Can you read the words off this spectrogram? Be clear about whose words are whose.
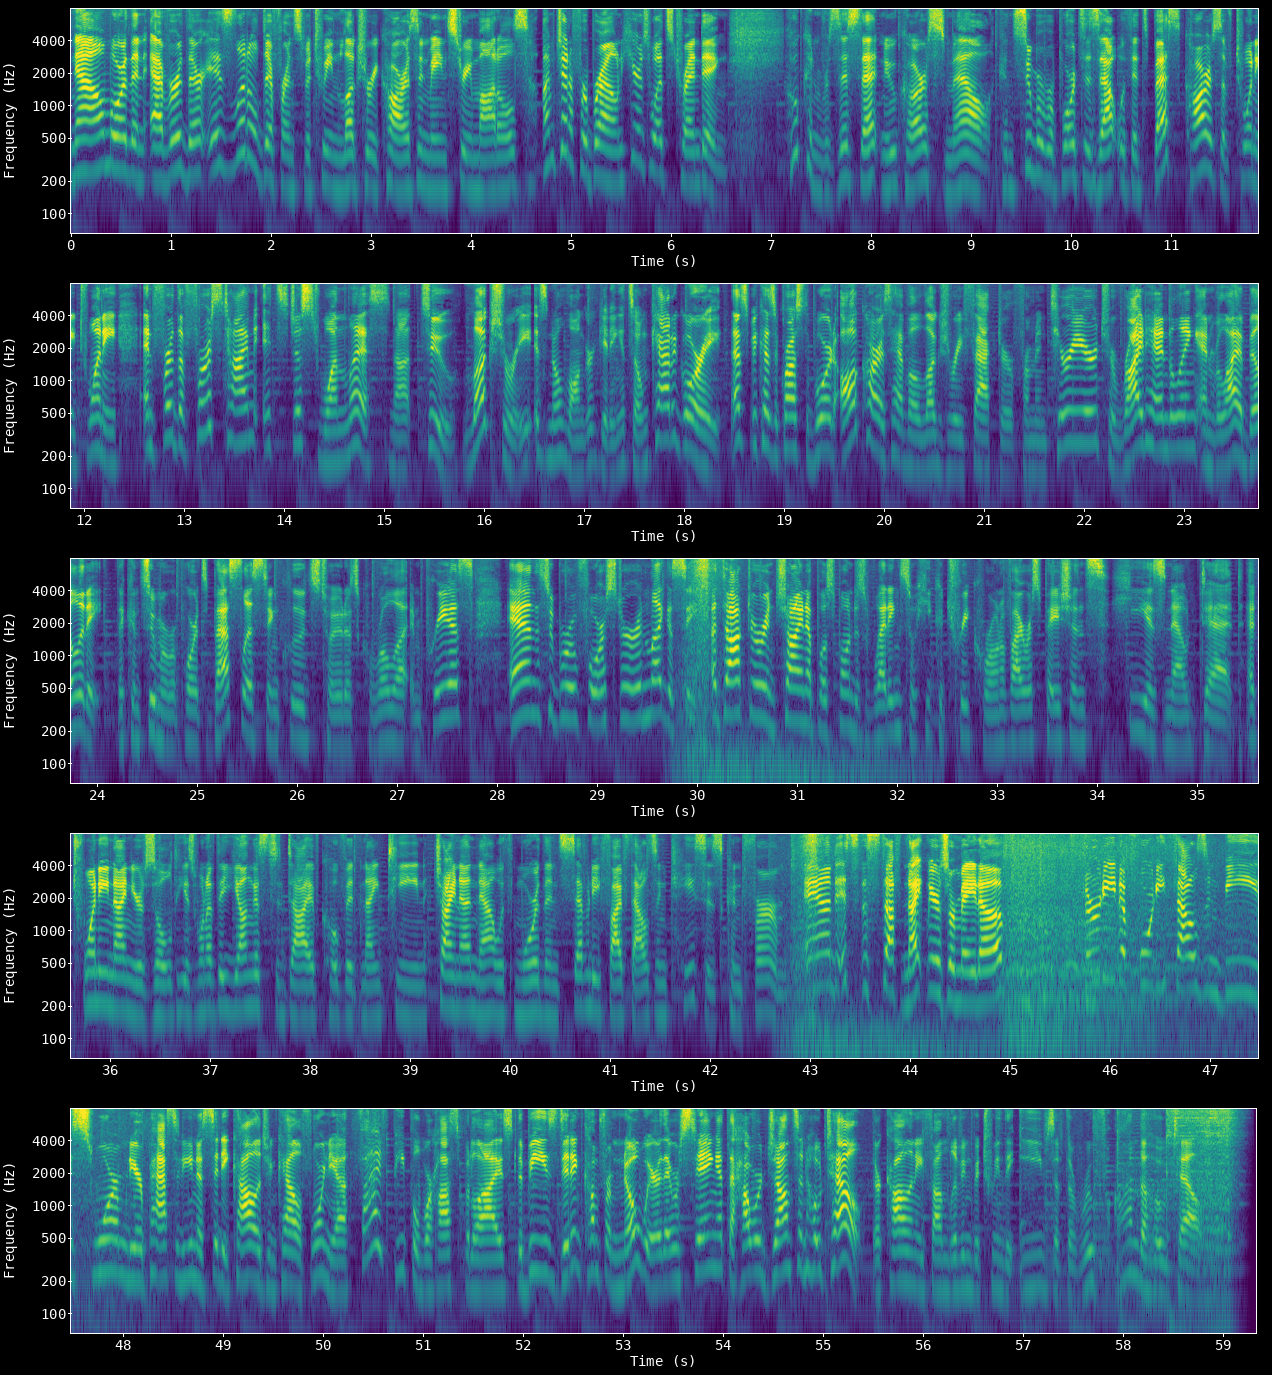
Speaker 1: Now, more than ever, there is little difference between luxury cars and mainstream models. I'm Jennifer Brown. Here's what's trending. Who can resist that new car smell? Consumer Reports is out with its best cars of 2020, and for the first time, it's just one list, not two. Luxury is no longer getting its own category. That's because across the board, all cars have a luxury factor, from interior to ride handling and reliability. The Consumer Reports best list includes Toyota's Corolla and Prius, and the Subaru Forester and Legacy. A doctor in China postponed his wedding so he could treat coronavirus patients. He is now dead. At 29 years old, he is one of the youngest to die of COVID 19. China now with more than 75,000 cases confirmed. And it's the stuff nightmares are made of. 30 to 40,000 bees swarmed near Pasadena City College in California. Five people were hospitalized. The bees didn't come from nowhere. They were staying at the Howard Johnson Hotel. Their colony found living between the eaves of the roof on the hotel.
